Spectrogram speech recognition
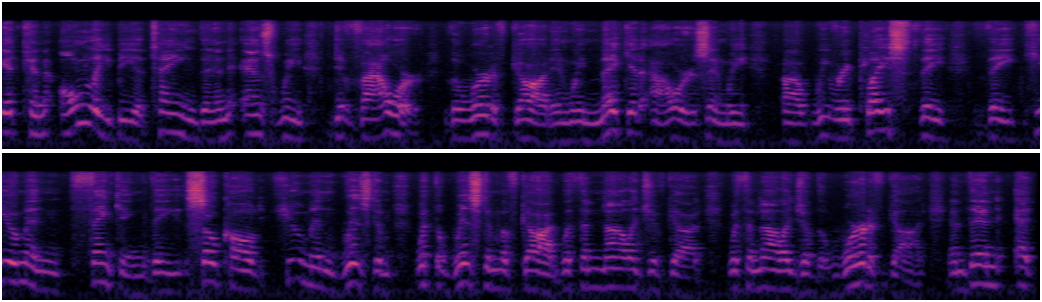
it can only be attained then as we devour the Word of God and we make it ours and we uh, we replace the the human thinking, the so-called human wisdom with the wisdom of God, with the knowledge of God, with the knowledge of the Word of God. And then at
